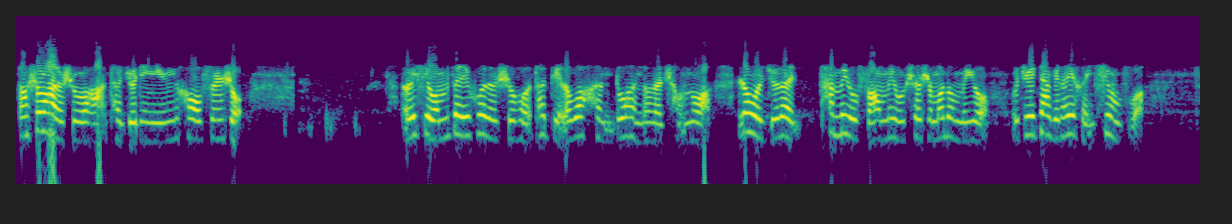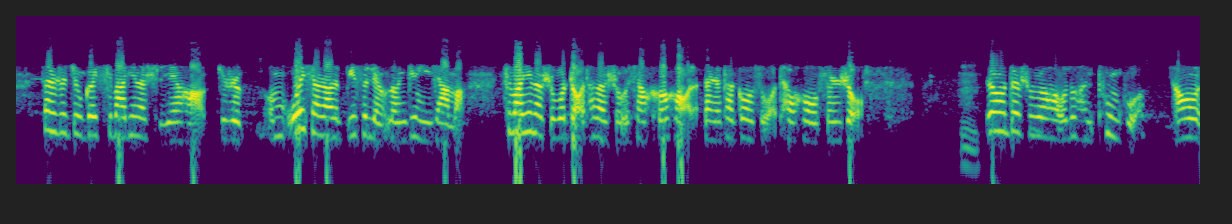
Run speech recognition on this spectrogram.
当说话的时候哈，他决定应和我分手。而且我们在一块的时候，他给了我很多很多的承诺，让我觉得他没有房没有车什么都没有，我觉得嫁给他也很幸福。但是就隔七八天的时间哈，就是我们我也想让彼此冷冷静一下嘛。七八天的时候我找他的时候想和好了，但是他告诉我他要和我分手。嗯然后这时候哈，我都很痛苦。然后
